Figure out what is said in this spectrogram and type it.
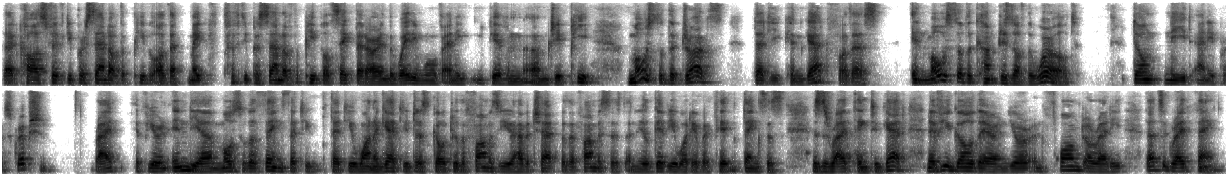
that cause 50% of the people or that make 50% of the people sick that are in the waiting room of any given um, GP, most of the drugs that you can get for this in most of the countries of the world don't need any prescription right? If you're in India, most of the things that you that you want to get, you just go to the pharmacy, you have a chat with the pharmacist, and he'll give you whatever he thinks is, is the right thing to get. And if you go there and you're informed already, that's a great thing.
